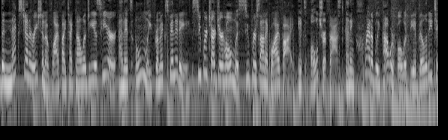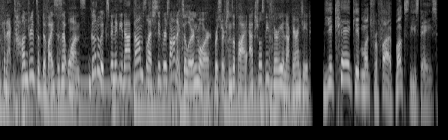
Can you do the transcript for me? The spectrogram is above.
The next generation of Wi Fi technology is here, and it's only from Xfinity. Supercharge your home with supersonic Wi Fi. It's ultra fast and incredibly powerful with the ability to connect hundreds of devices at once. Go to Xfinity.com slash supersonic to learn more. Restrictions apply. Actual speeds vary and not guaranteed. You can't get much for five bucks these days.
